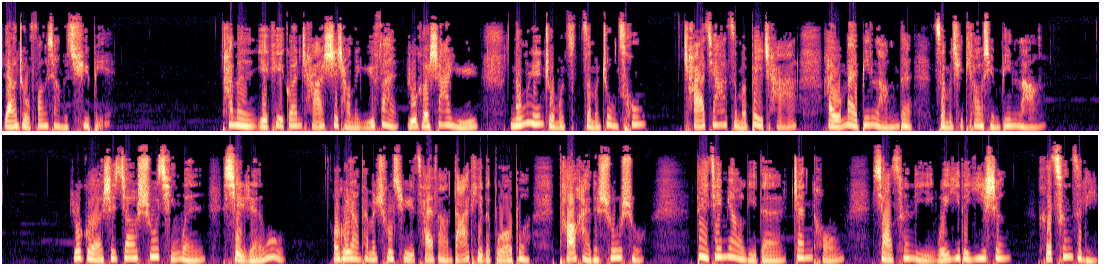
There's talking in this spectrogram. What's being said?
两种方向的区别。他们也可以观察市场的鱼贩如何杀鱼，农人怎么怎么种葱，茶家怎么备茶，还有卖槟榔的怎么去挑选槟榔。如果是教抒情文、写人物，我会让他们出去采访打铁的伯伯、讨海的叔叔、对街庙里的詹童、小村里唯一的医生和村子里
